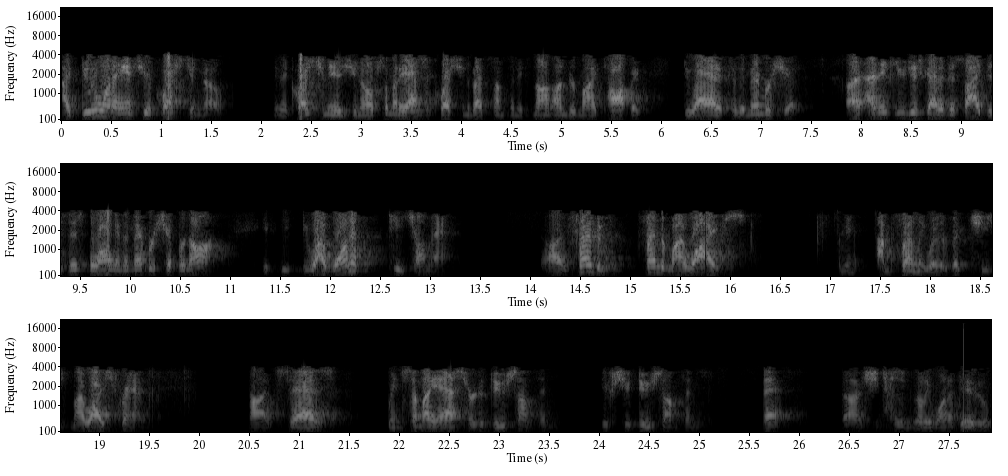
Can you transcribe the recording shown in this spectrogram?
I do want to answer your question though. And the question is, you know, if somebody asks a question about something that's not under my topic, do I add it to the membership? I, I think you just got to decide, does this belong in the membership or not? If, do I want to teach on that? Uh, friend of, friend of my wife's, I mean, I'm friendly with her, but she's my wife's friend, uh, says when somebody asks her to do something, if she do something that uh, she doesn't really want to do,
